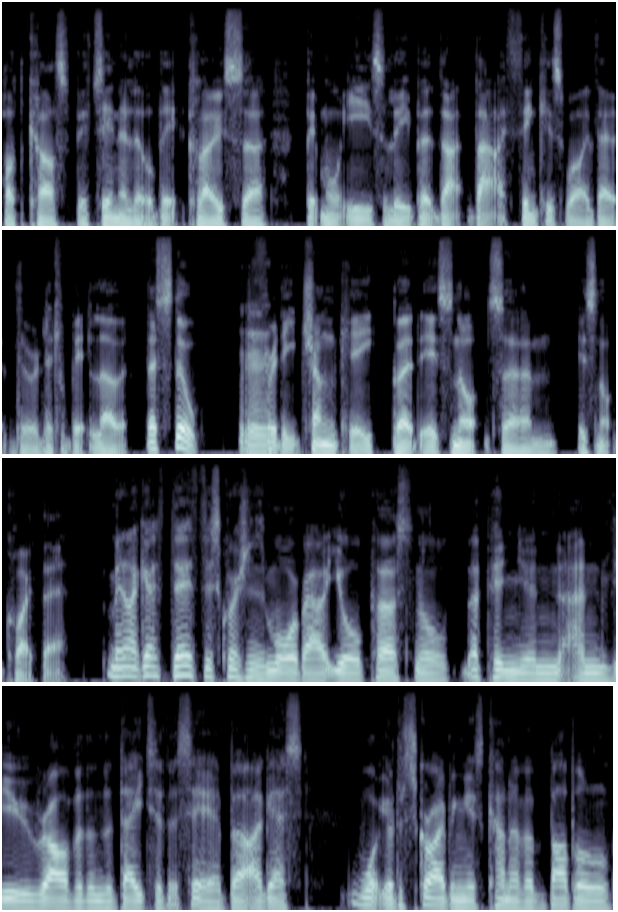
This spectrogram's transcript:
podcasts fit in a little bit closer, a bit more easily. But that that I think is why they're they're a little bit lower. They're still mm. pretty chunky, but it's not um, it's not quite there. I mean, I guess this question is more about your personal opinion and view rather than the data that's here. But I guess what you're describing is kind of a bubble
